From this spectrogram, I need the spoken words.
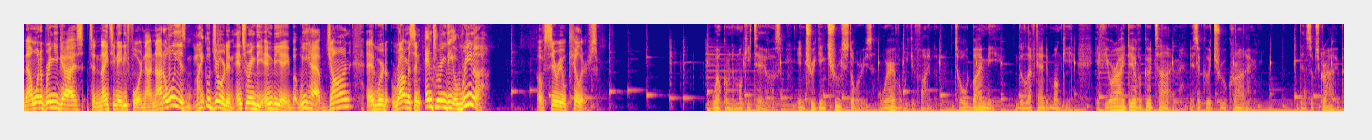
Now, I want to bring you guys to 1984. Now, not only is Michael Jordan entering the NBA, but we have John Edward Robinson entering the arena of serial killers. Welcome to Monkey Tales, intriguing true stories wherever we can find them, told by me, the left handed monkey. If your idea of a good time is a good true crime, then subscribe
